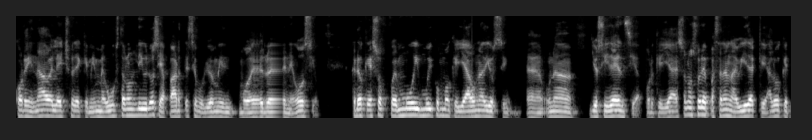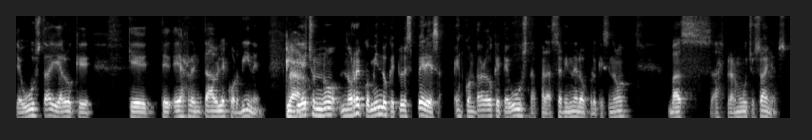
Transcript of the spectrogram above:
coordinado el hecho de que a mí me gustan los libros y aparte se volvió mi modelo de negocio. Creo que eso fue muy, muy como que ya una, diosi- eh, una diosidencia, porque ya eso no suele pasar en la vida, que algo que te gusta y algo que, que te es rentable coordinen. Y de Claro. hecho no, no recomiendo que tú esperes encontrar algo que te gusta para hacer dinero, porque si no vas a esperar muchos años.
